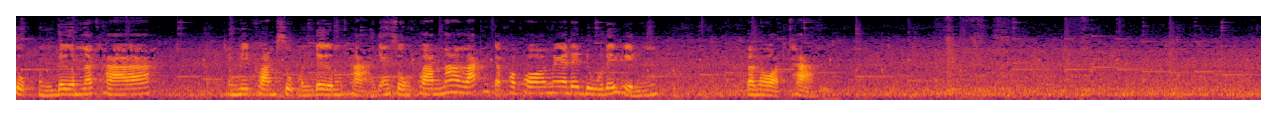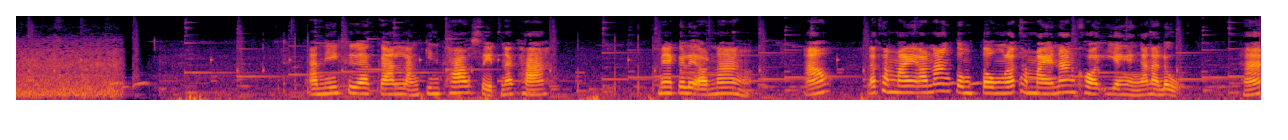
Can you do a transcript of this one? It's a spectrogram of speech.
สุขเหมือนเดิมนะคะยังมีความสุขเหมือนเดิมค่ะ ยังส่งความน่ารักให้กับพ่อพ่อแม่ได้ดูได้เห็นตลอดค่ะ อันนี้คืออาการหลังกินข้าวเสร็จนะคะ แม่ก็เลยเอานั่ง เอาแล้วทำไมเอานั่งตรงๆ แล้วทำไมนั่งคอเอียงอย่างนั้นอะลูก ฮะ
